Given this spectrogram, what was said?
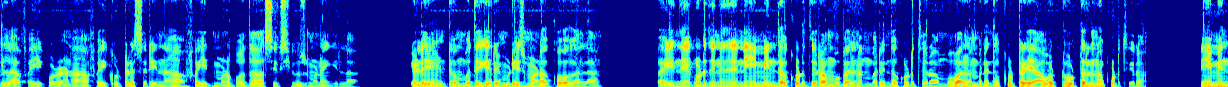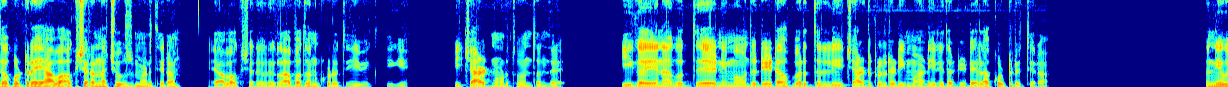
ಇಲ್ಲ ಫೈ ಕೊಡೋಣ ಫೈ ಕೊಟ್ಟರೆ ಸರಿನಾ ಫೈ ಇದು ಮಾಡ್ಬೋದಾ ಸಿಕ್ಸ್ ಯೂಸ್ ಮಾಡೋಂಗಿಲ್ಲ. ಏಳು ಎಂಟು ಒಂಬತ್ತಿಗೆ ರೆಮಿಡೀಸ್ ಮಾಡೋಕ್ಕೆ ಹೋಗಲ್ಲ. ಐದನೇ ಕೊಡ್ತೀನಿ ಅಂದರೆ ನೇಮಿಂದ ಕೊಡ್ತೀರಾ? ಮೊಬೈಲ್ ನಂಬರಿಂದ ಕೊಡ್ತೀರಾ? ಮೊಬೈಲ್ ನಂಬರಿಂದ ಕೊಟ್ಟರೆ ಯಾವ ಟೋಟಲ್ನ ಕೊಡ್ತೀರಾ? ನೇಮಿಂದ ಕೊಟ್ಟರೆ ಯಾವ ಅಕ್ಷರನ ಚೂಸ್ ಮಾಡ್ತೀರಾ? ಯಾವ ಅಕ್ಷರ ಇವ್ರಿಗೆ ಲಾಭ ತಂದು ಕೊಡುತ್ತೆ ಈ ವ್ಯಕ್ತಿಗೆ? ಈ ಚಾರ್ಟ್ ನೋಡ್ತು ಅಂತಂದರೆ. ಈಗ ಏನಾಗುತ್ತೆ? ನಿಮ್ಮ ಒಂದು ಡೇಟ್ ಆಫ್ ಬರ್ತಲ್ಲಿ ಚಾರ್ಟ್ಗಳು ರೆಡಿ ಮಾಡಿ ಈ ರೀತಿ ಡೀಟೇಲಾಗಿ ಕೊಟ್ಟಿರ್ತೀರ? ನೀವು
